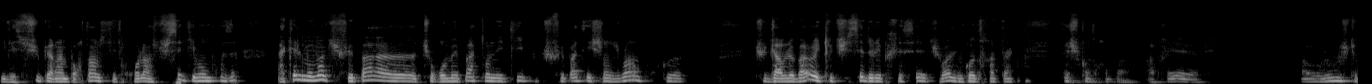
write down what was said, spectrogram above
il est super important parce qu'il est trop large. Tu sais qu'ils vont poser. À quel moment tu fais pas, euh, tu remets pas ton équipe, tu fais pas tes changements pour que tu gardes le ballon et que tu sais de les presser, tu vois, d'une contre-attaque. Je je comprends pas. Après, Oulu, je te,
